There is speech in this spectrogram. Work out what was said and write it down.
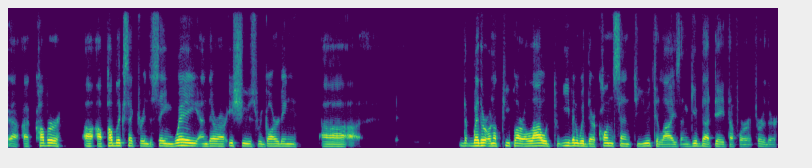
uh, uh, cover uh, a public sector in the same way, and there are issues regarding the, whether or not people are allowed to, even with their consent, to utilize and give that data for further.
